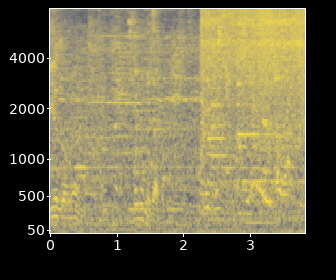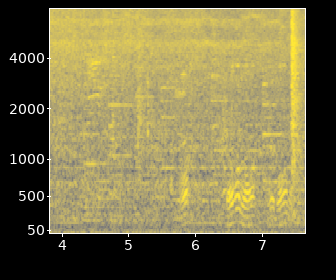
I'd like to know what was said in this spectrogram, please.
이걸로는 손으로 잡아. 뭐? 먹어 먹어. 이거 먹어 먹어.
